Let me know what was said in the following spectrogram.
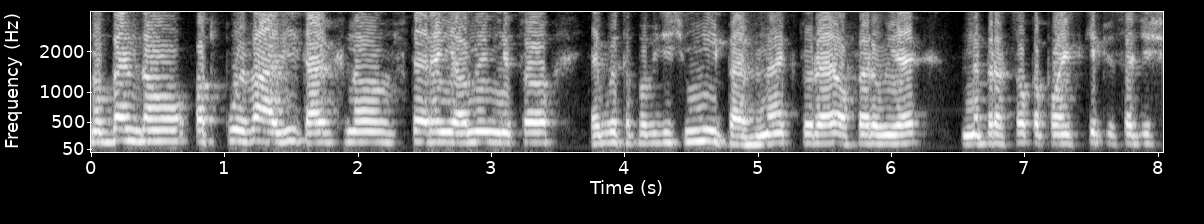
no będą odpływali tak, no, w te rejony nieco, jakby to powiedzieć, mniej pewne, które oferuje Bractwo Kapłańskie Piusa X.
